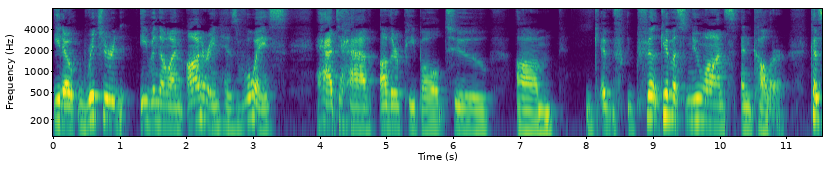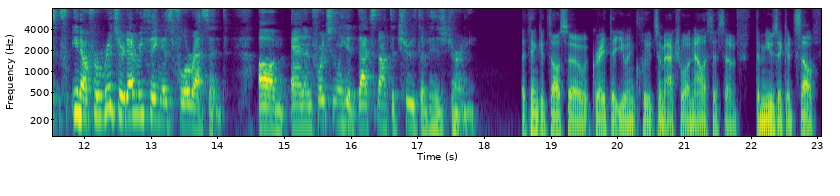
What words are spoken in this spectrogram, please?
You know, Richard, even though I'm honoring his voice, had to have other people to um, give, give us nuance and color. Because, you know, for Richard, everything is fluorescent. Um, and unfortunately, that's not the truth of his journey. I think it's also great that you include some actual analysis of the music itself,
